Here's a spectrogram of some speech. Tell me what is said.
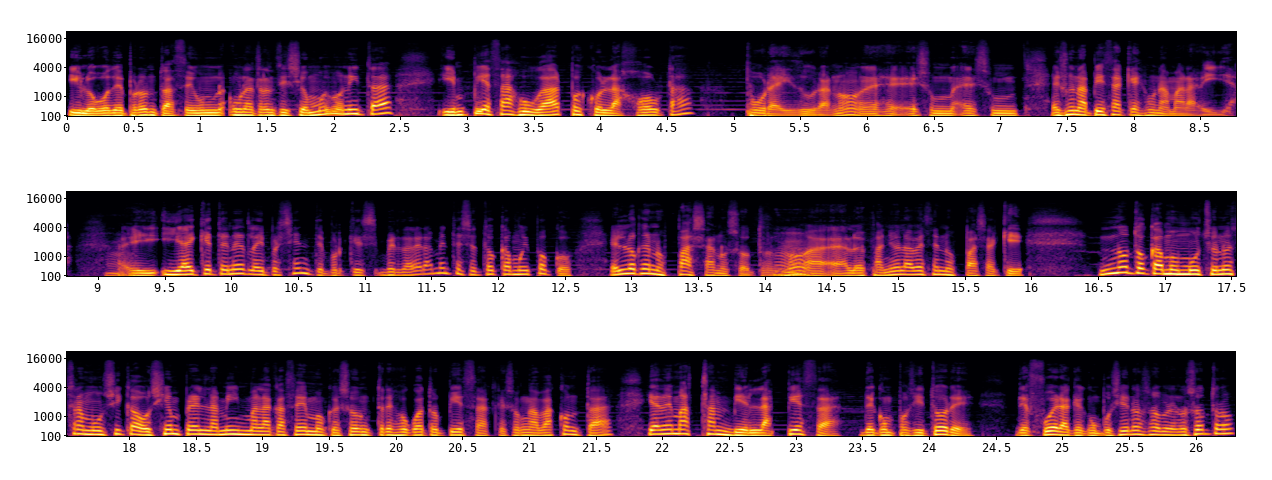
Y luego de pronto hace un- una transición muy bonita y empieza a jugar pues con la jota pura y dura, ¿no? Es, es un- es un- es una pieza que es una maravilla. Mm. Y, y hay que tenerla ahí presente porque verdaderamente se toca muy poco. Es lo que nos pasa a nosotros, ¿no? Mm. A, a los españoles a veces nos pasa que no tocamos mucho nuestra música o siempre es la misma la que hacemos, que son tres o cuatro piezas que son a vas contar, y además también las piezas de compositores de fuera que compusieron sobre nosotros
